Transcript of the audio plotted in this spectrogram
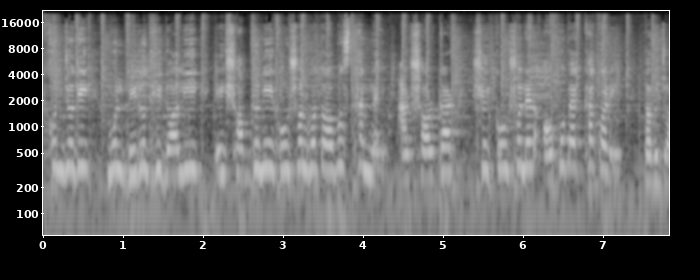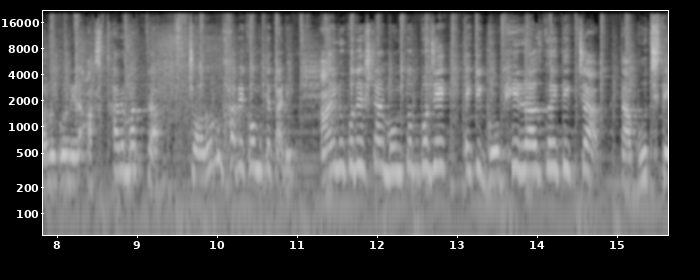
এখন যদি মূল বিরোধী দলই এই শব্দ নিয়ে কৌশলগত অবস্থান নেয় আর সরকার সেই কৌশলের অপব্যাখ্যা করে, তবে জনগণের আস্থার মাত্রা চরমভাবে কমতে পারে। আইন উপদেষ্টার মন্তব্য যে একটি গভীর রাজনৈতিক চাপ, তা বুঝতে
